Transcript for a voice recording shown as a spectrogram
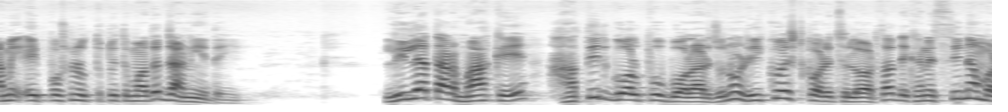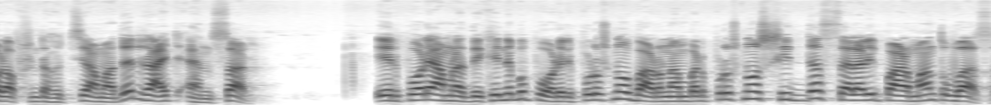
আমি এই প্রশ্নের উত্তরটি তোমাদের জানিয়ে দিই। লীলা তার মাকে হাতির গল্প বলার জন্য রিকোয়েস্ট করেছিল। অর্থাৎ এখানে সি নাম্বার অপশনটা হচ্ছে আমাদের রাইট অ্যান্সার এরপরে আমরা দেখে নেব পরের প্রশ্ন, বারো নম্বর প্রশ্ন, সিদ্ধার স্যালারি পার মান্থ ওয়াস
